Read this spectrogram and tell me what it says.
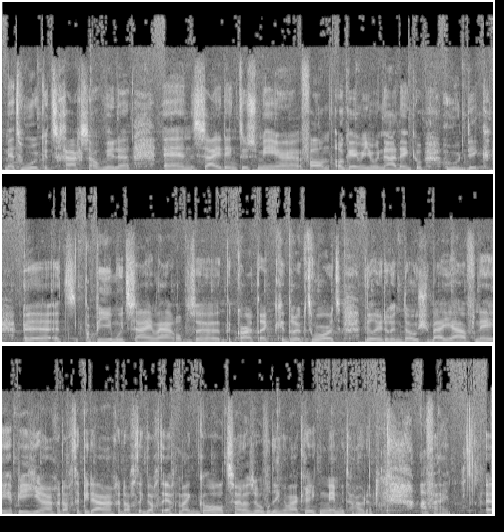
met hoe ik het graag zou willen. En zij denkt dus meer van: oké, okay, je moet nadenken hoe dik uh, het papier moet zijn waarop de, de cardtrack gedrukt wordt. Wil je er een doosje bij, ja of nee? Heb je hier aan gedacht? Heb je daar aan gedacht? Ik dacht echt: my god, zijn er zoveel dingen waar ik rekening mee moet houden. Afijn. Uh,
